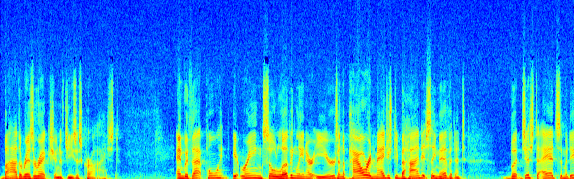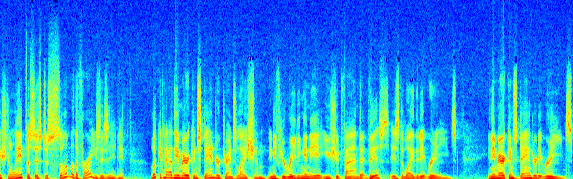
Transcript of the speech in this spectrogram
by the resurrection of Jesus Christ. And with that point, it rings so lovingly in our ears, and the power and majesty behind it seem evident but just to add some additional emphasis to some of the phrases in it, look at how the American Standard Translation, and if you're reading in it, you should find that this is the way that it reads. In the American Standard, it reads,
